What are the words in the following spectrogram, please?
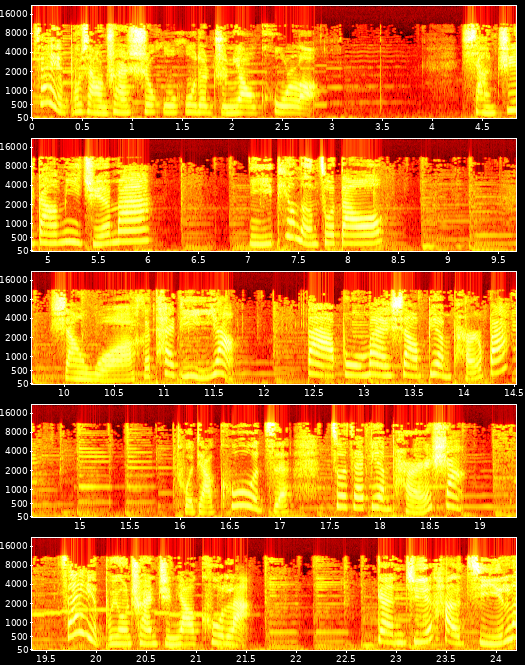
再也不想穿湿乎乎的纸尿裤了。想知道秘诀吗？你一定能做到哦！像我和泰迪一样，大步迈向便盆儿吧。脱掉裤子，坐在便盆儿上，再也不用穿纸尿裤啦。感觉好极了，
